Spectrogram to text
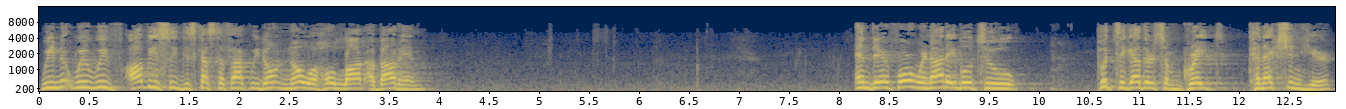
We, know, we we've obviously discussed the fact we don't know a whole lot about him, and therefore we're not able to put together some great connection here.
